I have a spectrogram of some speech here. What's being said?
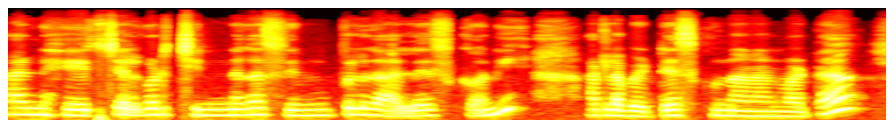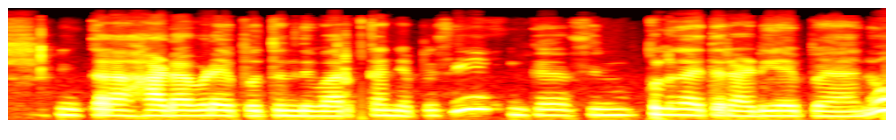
అండ్ హెయిర్ స్టైల్ కూడా చిన్నగా సింపుల్‌గా అల్లేసుకొని అట్లా పెట్టేసుకున్నాను అనమాట ఇంకా హడావిడి అయిపోతుంది వర్క్ అని చెప్పేసి ఇంకా సింపుల్‌గా అయితే రెడీ అయిపోయాను.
